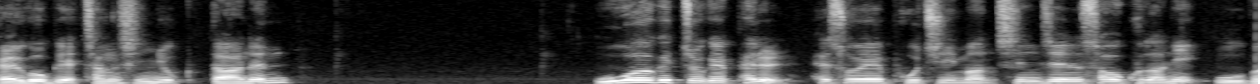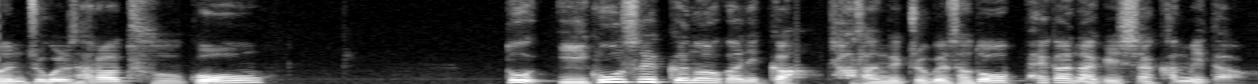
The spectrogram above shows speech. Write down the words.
결국 예창신 6단은 우하기 쪽의 패를 해소해 보지만 신진서 구단이 우변 쪽을 살아두고 또 이곳을 끊어가니까 자상기 쪽에서도 패가 나기 시작합니다.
